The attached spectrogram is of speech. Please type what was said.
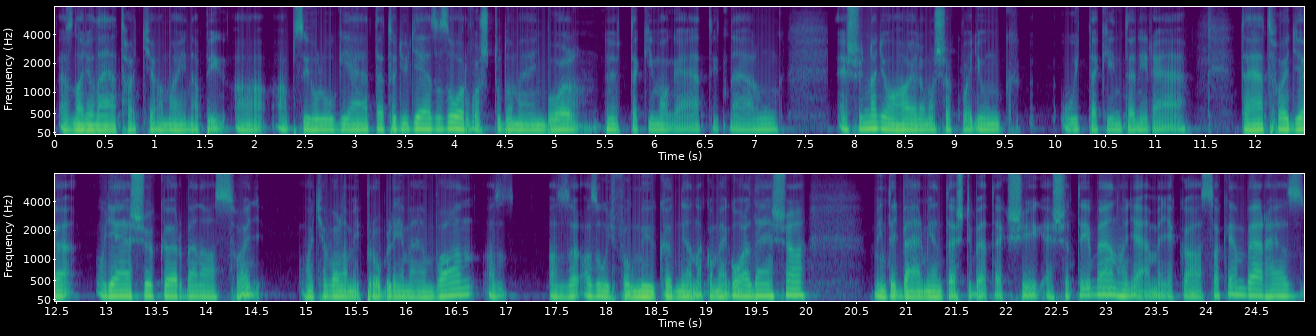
ez nagyon áthatja a mai napig a, a pszichológiát. Tehát, hogy ugye ez az orvostudományból nőtte ki magát itt nálunk, és hogy nagyon hajlamosak vagyunk úgy tekinteni rá. Tehát, hogy ugye első körben az, hogy hogyha valami problémám van, az, az, az úgy fog működni annak a megoldása, mint egy bármilyen testi betegség esetében, hogy elmegyek a szakemberhez,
